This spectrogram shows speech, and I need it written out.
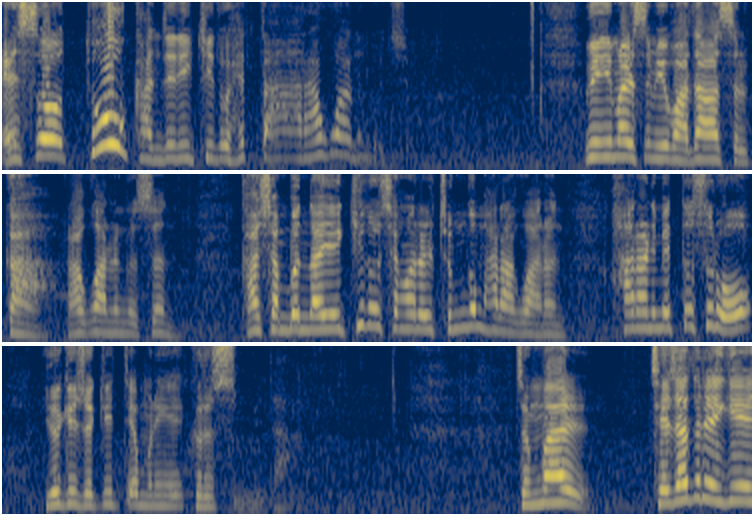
애써 더욱 간절히 기도했다라고 하는 거죠. 왜 이 말씀이 와닿았을까라고 하는 것은 다시 한번 나의 기도 생활을 점검하라고 하는 하나님의 뜻으로 여겨졌기 때문에 그렇습니다. 정말 제자들에게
